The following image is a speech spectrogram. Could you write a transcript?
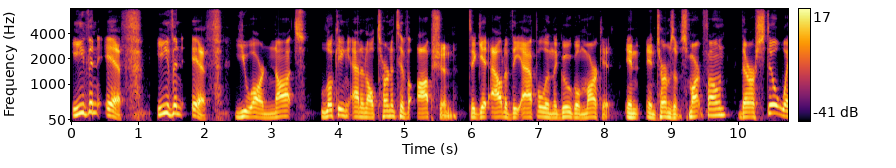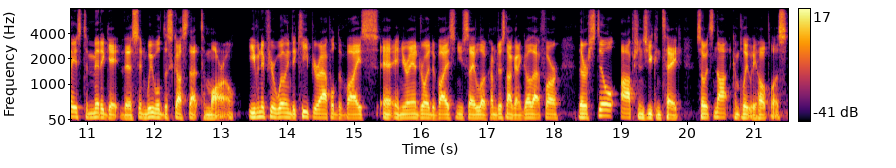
Even if, even if you are not looking at an alternative option to get out of the Apple and the Google market in, in terms of smartphone, there are still ways to mitigate this, and we will discuss that tomorrow. Even if you're willing to keep your Apple device and your Android device and you say, look, I'm just not going to go that far, there are still options you can take. So it's not completely hopeless.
